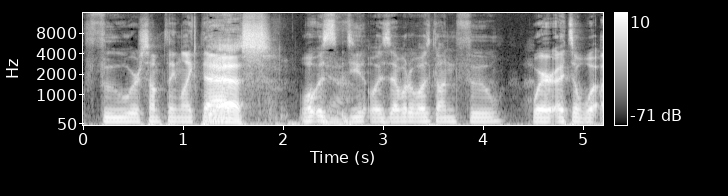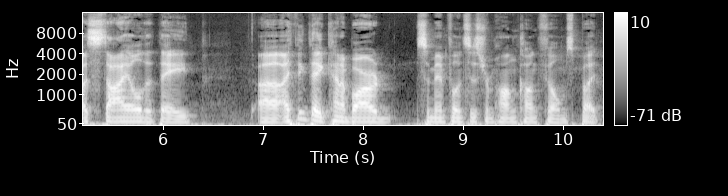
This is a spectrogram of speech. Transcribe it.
fu or something like that. Yes. What was Yeah. do you, was that what it was gun fu where it's a, a style that they uh, I think they kind of borrowed some influences from Hong Kong films but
